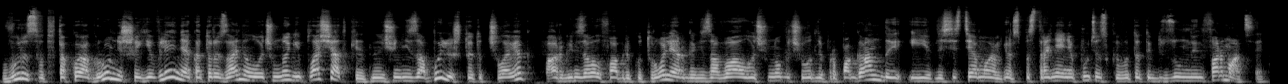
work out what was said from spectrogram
вырос вот в такое огромнейшее явление, которое заняло очень многие площадки. Мы еще не забыли, что этот человек организовал фабрику троллей, организовал очень много чего для пропаганды и для системы распространения путинской вот этой безумной информации.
